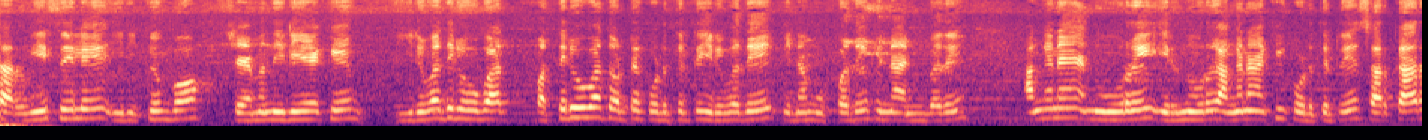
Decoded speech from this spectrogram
സർവീസിൽ ഇരിക്കുമ്പോൾ ക്ഷേമനിധിയിലേക്ക് ഇരുപത് രൂപ പത്ത് രൂപ തൊട്ട് കൊടുത്തിട്ട് ഇരുപത് പിന്നെ മുപ്പത് പിന്നെ അൻപത് അങ്ങനെ നൂറ് ഇരുന്നൂറ് അങ്ങനെ ആക്കി കൊടുത്തിട്ട് സർക്കാർ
